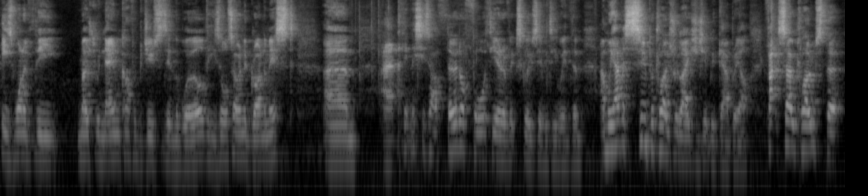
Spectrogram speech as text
is one of the most renowned coffee producers in the world. He's also an agronomist. Um, Uh, I think this is our third or fourth year of exclusivity with them, and we have a super close relationship with Gabriel. In fact, so close that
